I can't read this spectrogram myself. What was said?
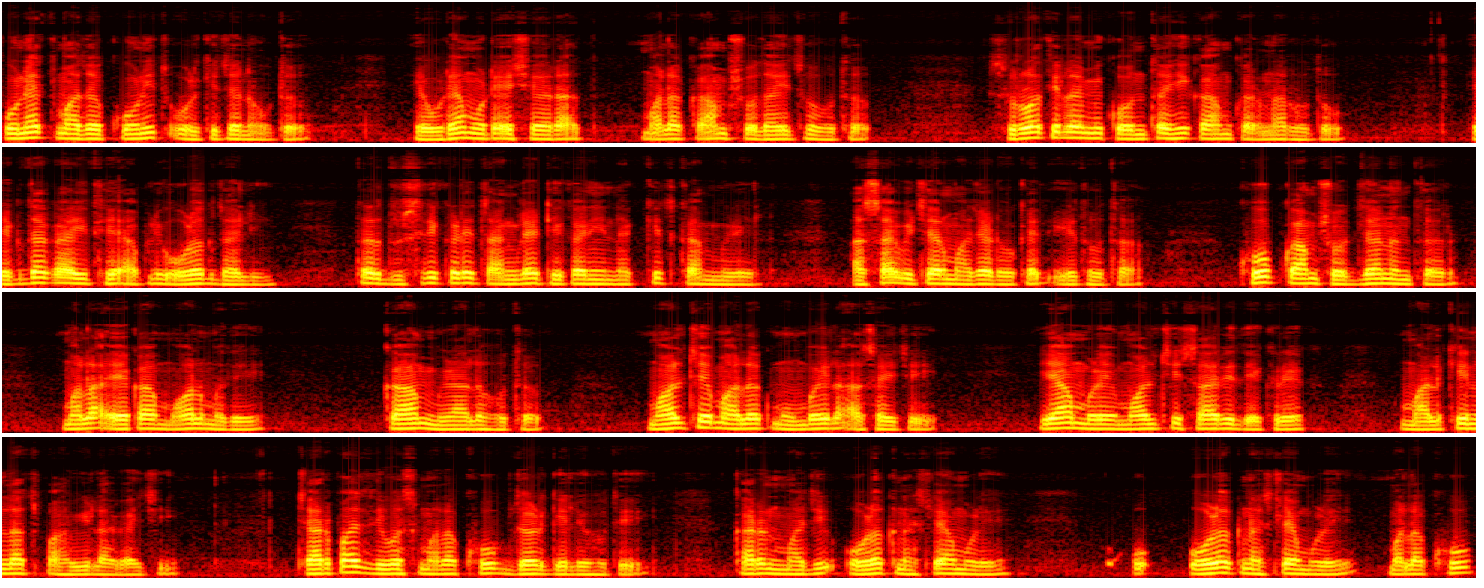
पुण्यात माझं कोणीच ओळखीचं नव्हतं. एवढ्या मोठ्या शहरात मला काम शोधायचं होतं. सुरुवातीला मी कोणतंही काम करणार होतो. एकदा का इथे आपली ओळख झाली तर दुसरीकडे चांगल्या ठिकाणी नक्कीच काम मिळेल असा विचार माझ्या डोक्यात येत होता. खूप काम शोधल्यानंतर मला एका मॉलमध्ये काम मिळालं होतं. मॉलचे मालक मुंबईला असायचे. यामुळे मॉलची सारी देखरेख मालकीनलाच पाहावी लागायची. चार पाच दिवस मला खूप जड गेले होते कारण माझी ओळख नसल्यामुळे ओ- ओळख नसल्यामुळे मला खूप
